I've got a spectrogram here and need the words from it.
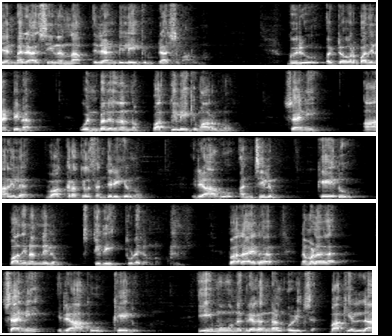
ജന്മരാശിയിൽ നിന്ന് രണ്ടിലേക്കും രാശി മാറുന്നു. ഗുരു ഒക്ടോബർ പതിനെട്ടിന് ഒൻപതിൽ നിന്നും പത്തിലേക്ക് മാറുന്നു. ശനി ആറിൽ വക്രത്തിൽ സഞ്ചരിക്കുന്നു. രാഹു അഞ്ചിലും കേതു പതിനൊന്നിലും സ്ഥിതി തുടരുന്നു. അപ്പോൾ അതായത് നമ്മൾ ശനി രാഹു കേതു ഈ മൂന്ന് ഗ്രഹങ്ങൾ ഒഴിച്ച് ബാക്കി എല്ലാ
